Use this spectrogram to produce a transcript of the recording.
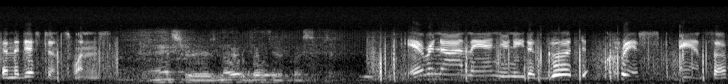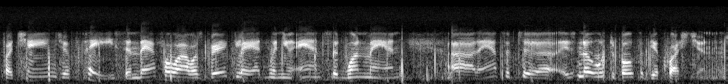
than the distance ones. The answer is no to both your questions. Every now and then you need a good, crisp answer for change of pace, and therefore I was very glad when you answered one man. Uh, the answer to is no to both of your questions.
